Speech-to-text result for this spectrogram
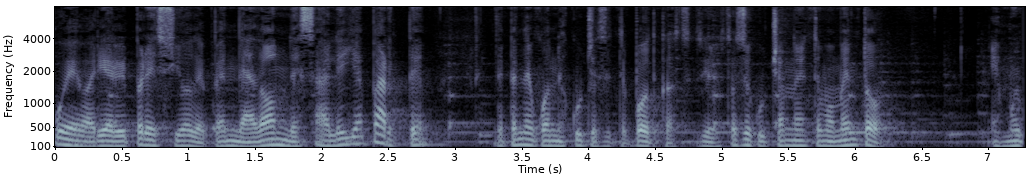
puede variar el precio, depende a dónde sale y aparte, depende de cuándo escuches este podcast. Si lo estás escuchando en este momento, es muy,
